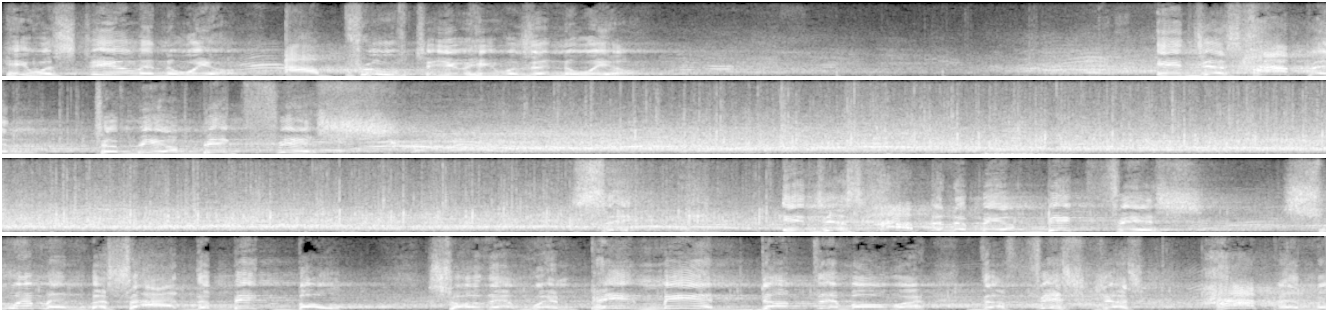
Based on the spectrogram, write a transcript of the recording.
He was still in the wheel. I'll prove to you he was in the wheel. It just happened to be a big fish. See, it just happened to be a big fish swimming beside the big boat so that when men dumped him over, the fish just happened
